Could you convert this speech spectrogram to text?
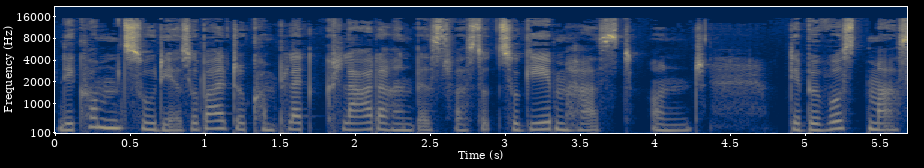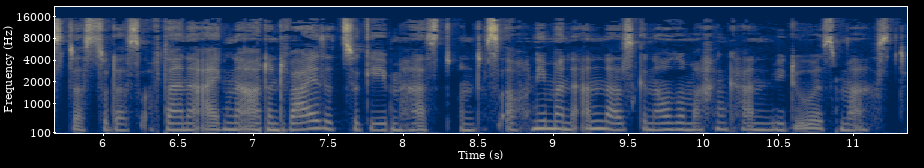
Die kommen zu dir, sobald du komplett klar darin bist, was du zu geben hast und dir bewusst machst, dass du das auf deine eigene Art und Weise zu geben hast und es auch niemand anders genauso machen kann, wie du es machst.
